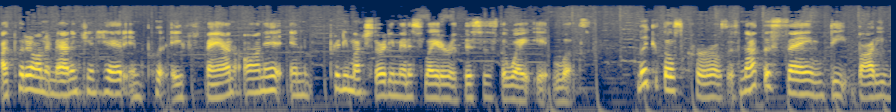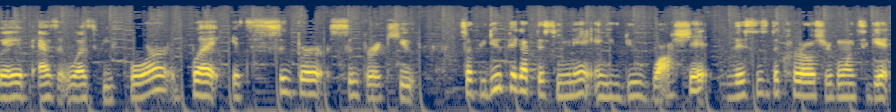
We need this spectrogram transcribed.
I put it on a mannequin head and put a fan on it and pretty much 30 minutes later this is the way it looks. Look at those curls. It's not the same deep body wave as it was before, but it's super, super cute. So if you do pick up this unit and you do wash it, this is the curls you're going to get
